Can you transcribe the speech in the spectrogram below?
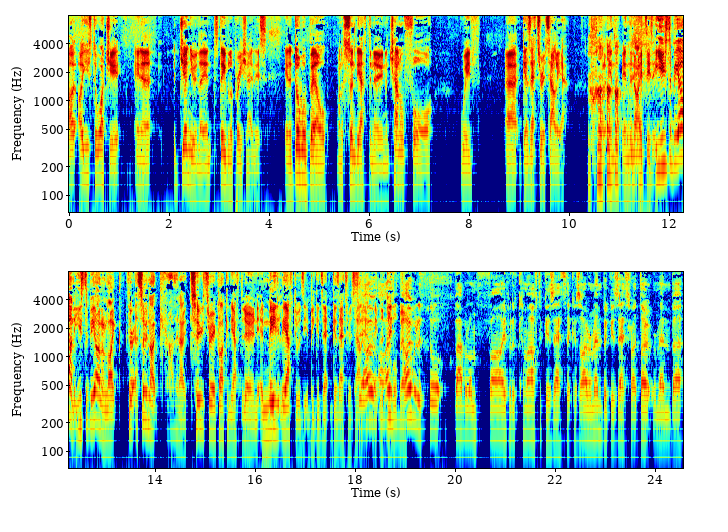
I, I used to watch it in a genuinely, and Steve will appreciate this, in a double bill on a Sunday afternoon on Channel Four with uh, Gazzetta Italia. in, the, in the 90s, it used to be on. It used to be on on like th- something like I don't know, two, three o'clock in the afternoon. Immediately afterwards, it'd be Gazzetta, Gazzetta Italia. See, it was double bill. I would have thought Babylon 5 would have come after Gazzetta because I remember Gazzetta. I don't remember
